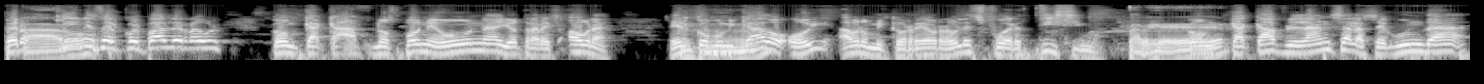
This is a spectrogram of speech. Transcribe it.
Pero Claro. ¿quién es el culpable, Raúl? Con CACAF nos pone una y otra vez. Ahora, el comunicado hoy, abro mi correo, Raúl, es fuertísimo. A ver. Con CACAF lanza la segunda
